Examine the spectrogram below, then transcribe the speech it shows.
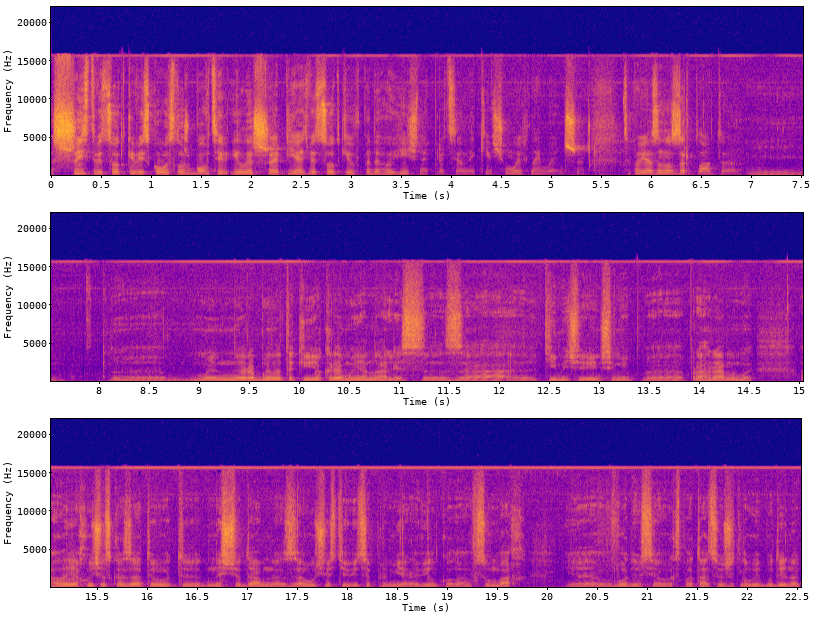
6% військовослужбовців і лише 5% педагогічних працівників. Чому їх найменше? Це пов'язано з зарплатою? Е, Ми не робили такий окремий аналіз е, за е, тими чи іншими е, програмами, але я хочу сказати, от е, нещодавно за участю віце-прем'єра Вілкола в Сумах е, вводився в експлуатацію житловий будинок,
